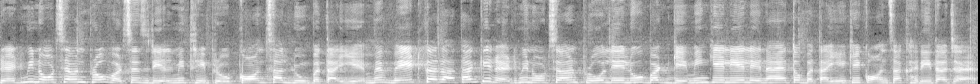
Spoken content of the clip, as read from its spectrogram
Redmi Note 7 Pro versus Realme 3 Pro, कौन सा लूँ बताइए? मैं वेट कर रहा था कि Redmi Note 7 Pro ले लूँ बट गेमिंग के लिए लेना है तो बताइए कि कौन सा खरीदा जाए।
